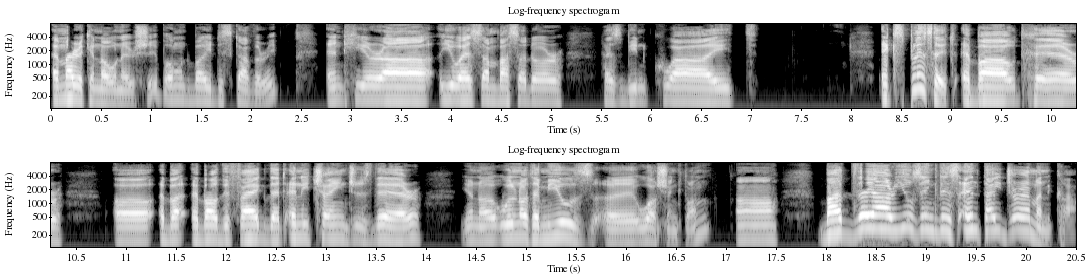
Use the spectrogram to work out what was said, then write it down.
American ownership, owned by Discovery, and here uh, U.S. ambassador has been quite explicit about her uh, about about the fact that any changes there, you know, will not amuse uh, Washington uh, but they are using this anti-German card.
